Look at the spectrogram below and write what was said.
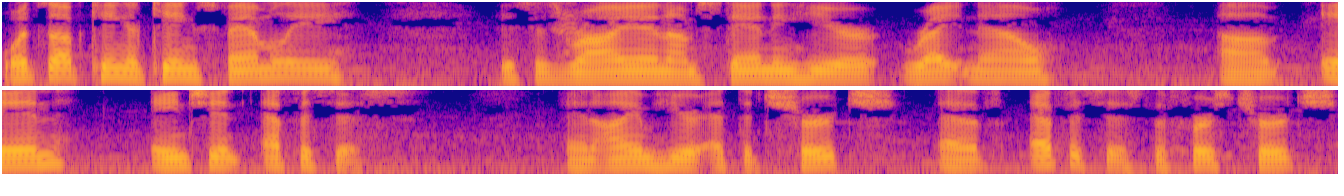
What's up, King of Kings family? This is Ryan. I'm standing here right now um, in ancient Ephesus. And I am here at the church of Ephesus, the first church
